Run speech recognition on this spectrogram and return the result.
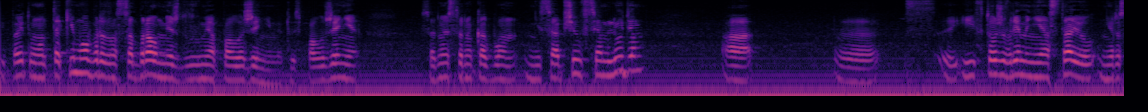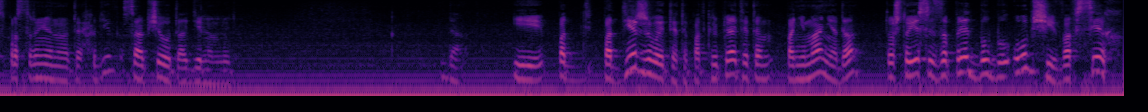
И поэтому он таким образом собрал между двумя положениями. То есть положение, с одной стороны, как бы он не сообщил всем людям, а э, и в то же время не оставил не распространенным это хадис, сообщил это отдельным людям. Да. И под, поддерживает это, подкрепляет это понимание, да, то, что если запрет был бы общий во всех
